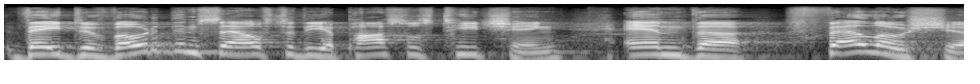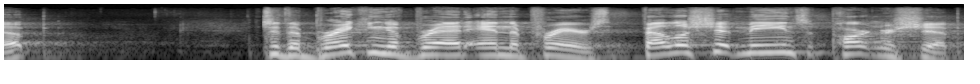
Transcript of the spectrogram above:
they devoted themselves to the apostles' teaching and the fellowship, to the breaking of bread and the prayers. Fellowship means partnership.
